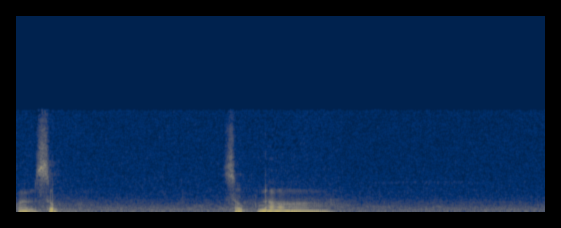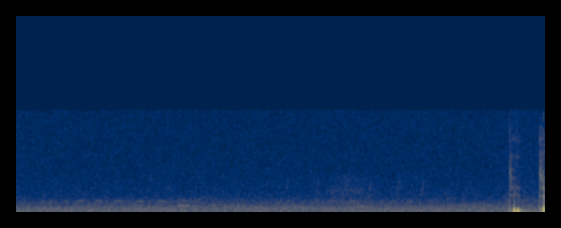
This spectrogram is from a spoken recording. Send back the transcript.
ความสุข สุขหนอ จิตใจ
